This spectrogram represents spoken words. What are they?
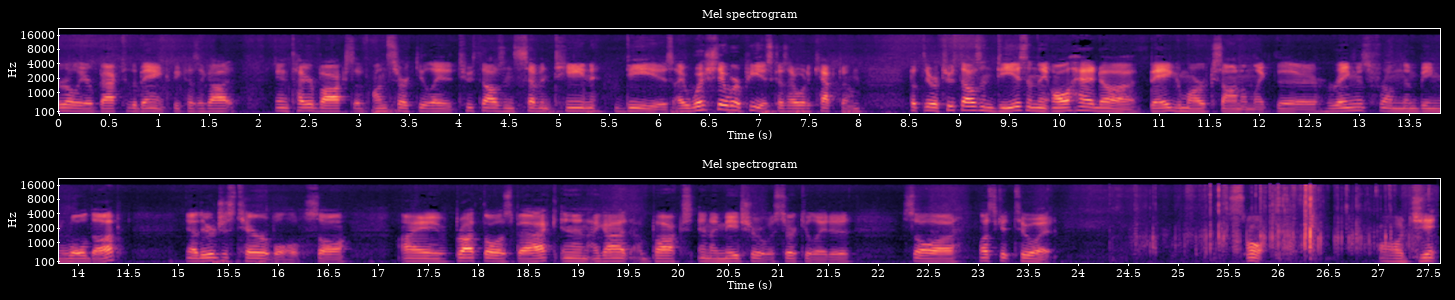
earlier back to the bank because I got an entire box of uncirculated 2017 Ds. I wish they were Ps because I would have kept them but there were 2000 Ds and they all had uh, bag marks on them, like the rings from them being rolled up. Yeah, they were just terrible. So I brought those back and I got a box and I made sure it was circulated. So uh, let's get to it. Oh, oh, J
